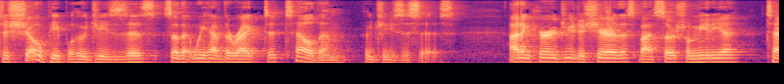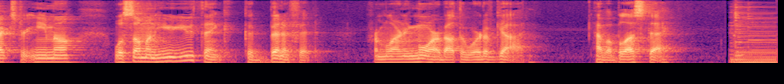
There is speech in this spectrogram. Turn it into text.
to show people who Jesus is so that we have the right to tell them who Jesus is. I'd encourage you to share this by social media, text, or email with someone who you think could benefit from learning more about the Word of God. Have a blessed day.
